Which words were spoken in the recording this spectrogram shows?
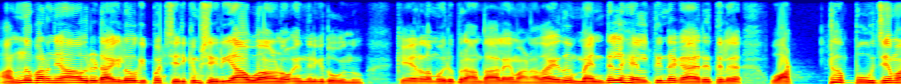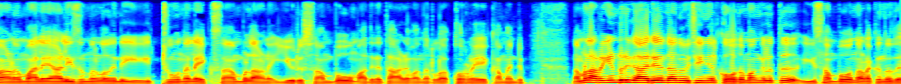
അന്ന് പറഞ്ഞ ആ ഒരു ഡയലോഗ് ഇപ്പോൾ ശരിക്കും ശരിയാവുകയാണോ എന്നെനിക്ക് തോന്നുന്നു. കേരളം ഒരു പ്രാന്താലയമാണ്. അതായത് മെന്റൽ ഹെൽത്തിന്റെ കാര്യത്തിൽ വട്ടപൂജ്യമാണ് മലയാളീസ് എന്നുള്ളതിന്റെ ഏറ്റവും നല്ല എക്സാമ്പിളാണ് ഈ ഒരു സംഭവം. അതിന് താഴെ വന്നിട്ടുള്ള കുറേ കമന്റും. നമ്മൾ അറിയേണ്ട ഒരു കാര്യം എന്താണെന്ന് വെച്ച് കഴിഞ്ഞാൽ കോതമംഗലത്ത് ഈ സംഭവം നടക്കുന്നത്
